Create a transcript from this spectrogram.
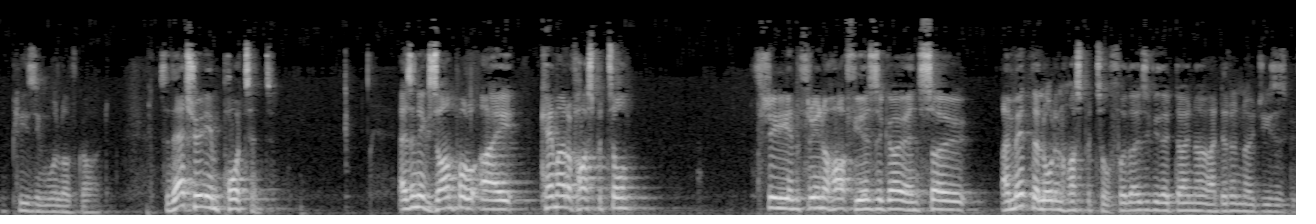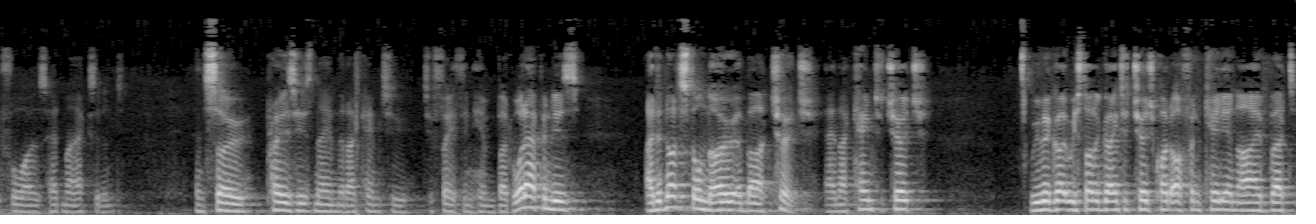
and pleasing will of God. So that's really important. As an example, I came out of hospital three and three and a half years ago, and so I met the Lord in hospital. For those of you that don't know, I didn't know Jesus before I had my accident. And so, praise his name that I came to, to faith in him. But what happened is, I did not still know about church. And I came to church. We, were go, we started going to church quite often, Kelly and I, but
